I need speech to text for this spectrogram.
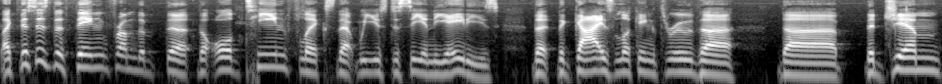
Like this is the thing from the, the, the old teen flicks that we used to see in the '80s. The the guys looking through the the the gym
